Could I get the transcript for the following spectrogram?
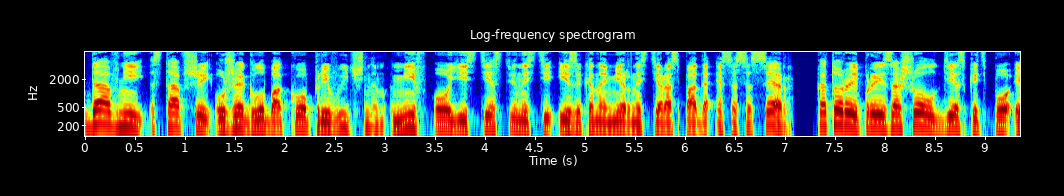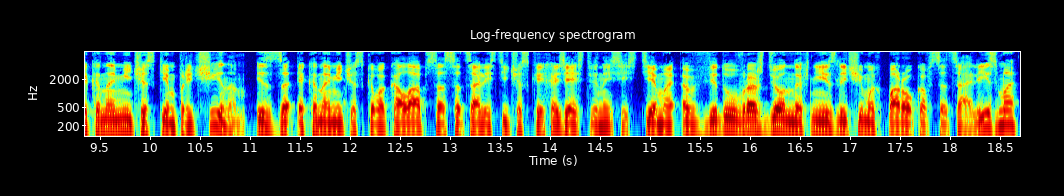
Давний, ставший уже глубоко привычным, миф о естественности и закономерности распада СССР, который произошел, дескать, по экономическим причинам из-за экономического коллапса социалистической хозяйственной системы ввиду врожденных неизлечимых пороков социализма,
